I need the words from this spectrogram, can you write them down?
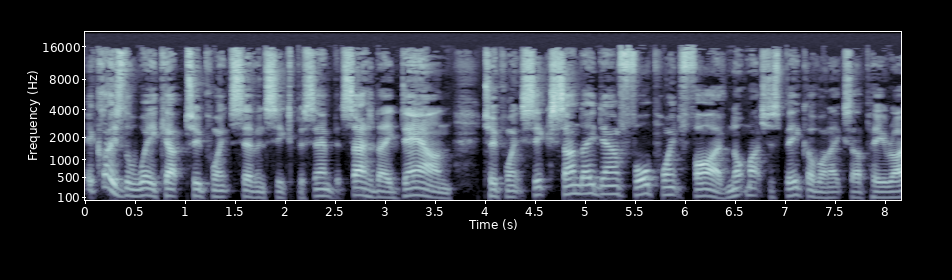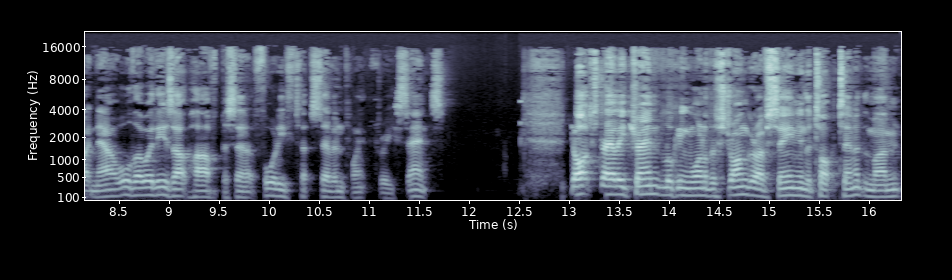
It closed the week up 2.76%, but Saturday down 2.6, Sunday down 4.5. Not much to speak of on XRP right now, although it is up half a percent at 47.3 cents. Dots daily trend looking one of the stronger I've seen in the top 10 at the moment.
